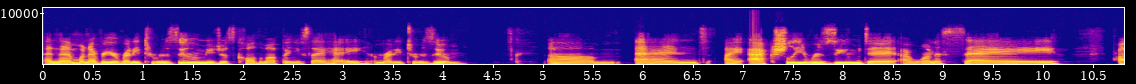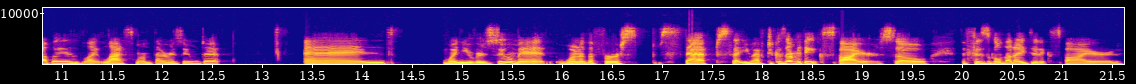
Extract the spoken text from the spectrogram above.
and then whenever you're ready to resume, you just call them up and you say, Hey, I'm ready to resume. Um, and I actually resumed it, I want to say probably like last month, I resumed it. And when you resume it, one of the first steps that you have to, because everything expires. So the physical that I did expired,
